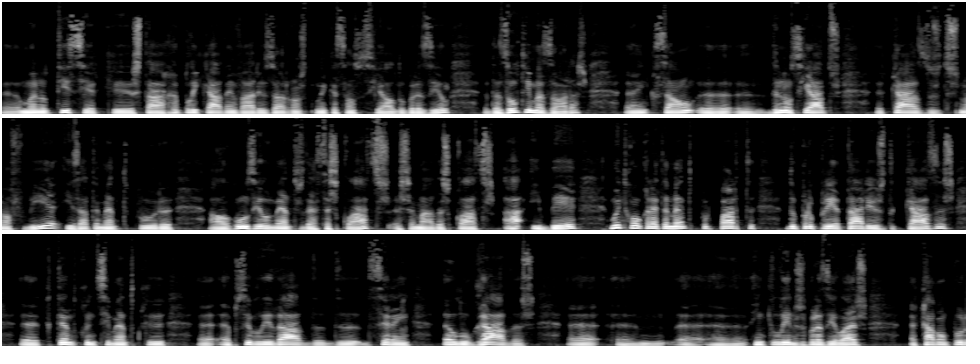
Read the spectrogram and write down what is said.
uma notícia que está replicada em vários órgãos de comunicação social do Brasil, das últimas horas, em que são eh, eh, denunciados casos de xenofobia, exatamente por alguns elementos dessas classes, as chamadas classes A e B, muito concretamente por parte de proprietários de casas que, tendo conhecimento que a possibilidade de, de serem alugadas a, a, a inquilinos brasileiros acabam por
